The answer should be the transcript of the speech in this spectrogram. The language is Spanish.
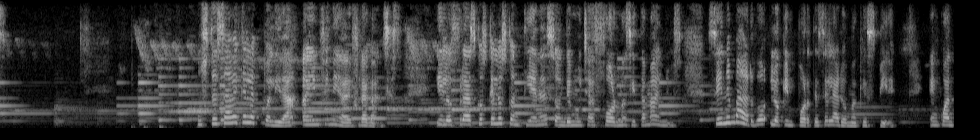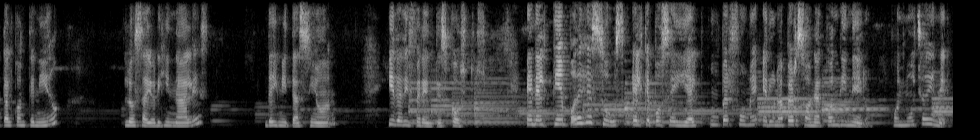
Usted sabe que en la actualidad hay infinidad de fragancias y los frascos que los contienen son de muchas formas y tamaños. Sin embargo, lo que importa es el aroma que expide. En cuanto al contenido, los hay originales, de imitación y de diferentes costos. En el tiempo de Jesús, el que poseía un perfume era una persona con dinero, con mucho dinero.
